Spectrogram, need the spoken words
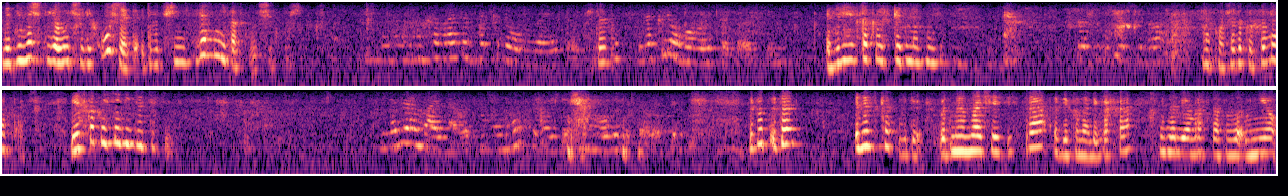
Но это не значит, что я лучше или хуже, это, это вообще не связано никак с лучше и хуже. Что это? Заклевывается. Это зависит, как вы к этому относитесь. Ну, что такое хаврата? Или как вы себя ведете этим? Я нормально, вот моему мужу я не могу. Так вот это, это как вот, вот моя младшая сестра, Зихана Левраха, не знаю, я вам рассказывала, у нее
